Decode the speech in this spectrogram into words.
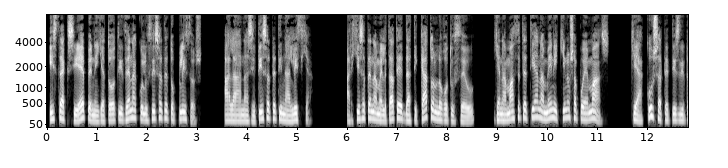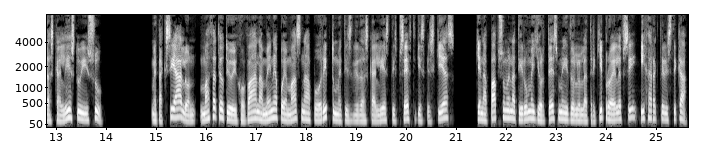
Είστε αξιέπαινοι για το ότι δεν ακολουθήσατε το πλήθος, αλλά αναζητήσατε την αλήθεια. Αρχίσατε να μελετάτε εντατικά τον Λόγο του Θεού για να μάθετε τι αναμένει εκείνος από εμάς και ακούσατε τις διδασκαλίες του Ιησού. Μεταξύ άλλων, μάθατε ότι ο Ιχωβά αναμένει από εμάς να απορρίπτουμε τις διδασκαλίες της ψεύτικης θρησκείας και να πάψουμε να τηρούμε γιορτές με ειδωλολατρική προέλευση ή χαρακτηριστικά.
